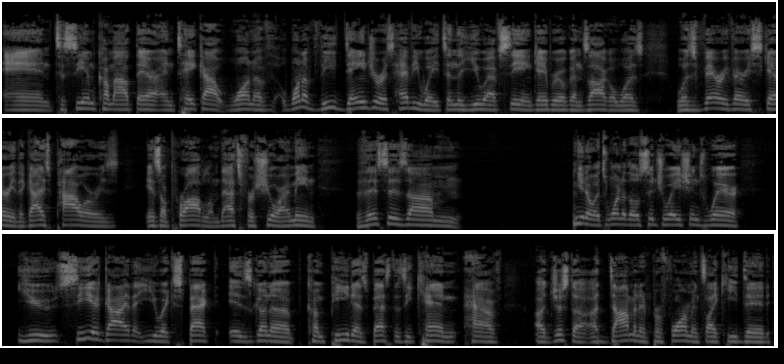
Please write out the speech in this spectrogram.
and to see him come out there and take out one of one of the dangerous heavyweights in the UFC, and Gabriel Gonzaga was was very, very scary. The guy's power is is a problem, that's for sure. I mean, this is um, you know, it's one of those situations where you see a guy that you expect is gonna compete as best as he can, have uh, just a, a, dominant performance like he did,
